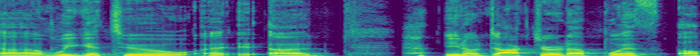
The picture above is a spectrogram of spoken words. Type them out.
uh, we get to, uh, uh, you know, doctor it up with a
